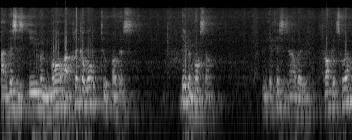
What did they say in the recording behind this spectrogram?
And this is even more applicable to others. Even more so. And if this is how the prophets were,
